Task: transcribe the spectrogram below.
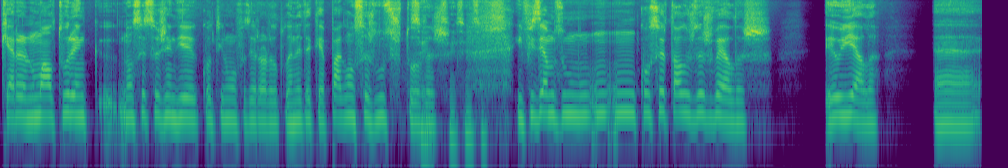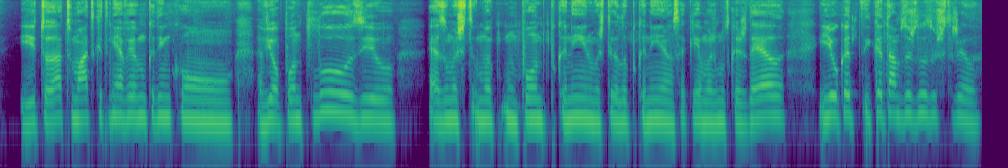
Que era numa altura em que, não sei se hoje em dia continuam a fazer a Hora do Planeta, que é apagam-se as luzes todas. Sim, sim, sim. sim. E fizemos um, um- um concerto à luz das velas, eu e ela. Ah, e toda a temática tinha a ver um bocadinho com. Havia o Ponto de Lúzio, és uma, uma- um ponto pequenino, uma estrela pequenina, não sei o quê, umas músicas dela. E, eu, e cantámos as duas o Estrela.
